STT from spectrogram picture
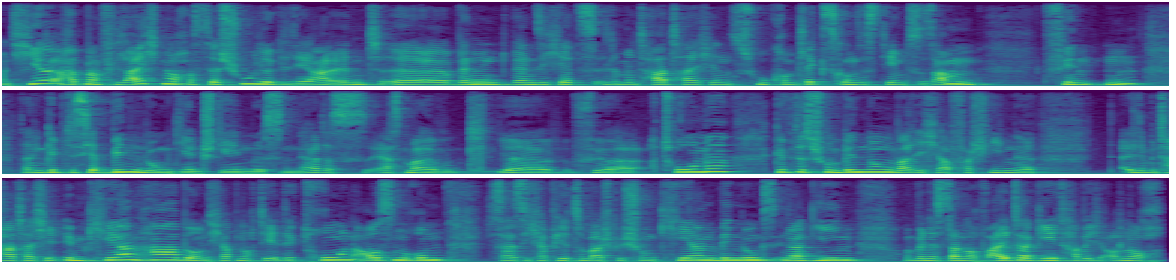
Und hier hat man vielleicht noch aus der Schule gelernt, äh, wenn, wenn sich jetzt Elementarteilchen zu komplexeren Systemen zusammenfinden, dann gibt es ja Bindungen, die entstehen müssen. Ja, das erstmal äh, für Atome gibt es schon Bindungen, weil ich ja verschiedene Elementarteilchen im Kern habe und ich habe noch die Elektronen außenrum. Das heißt, ich habe hier zum Beispiel schon Kernbindungsenergien und wenn es dann noch weitergeht, habe ich auch noch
